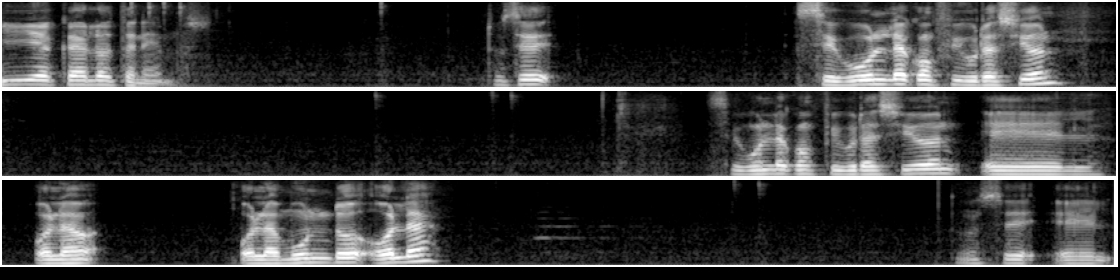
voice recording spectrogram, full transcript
y acá lo tenemos. Entonces según la configuración según la configuración el hola hola mundo hola. Entonces el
